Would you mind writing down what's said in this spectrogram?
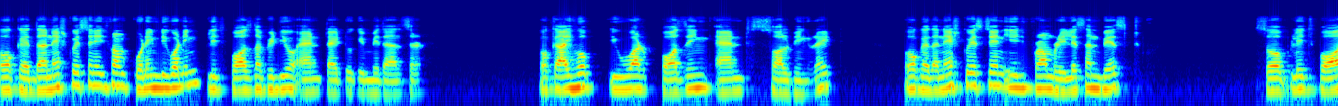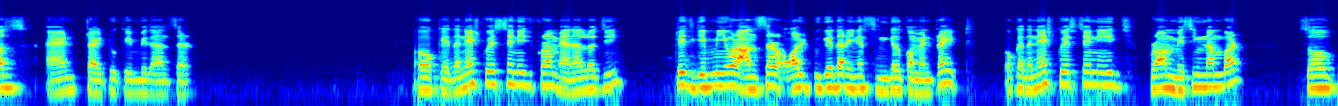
Okay the next question is from coding decoding please pause the video and try to give me the answer. Okay i hope you are pausing and solving right? Okay the next question is from relation based so please pause and try to give me the answer. Okay the next question is from analogy. Please give me your answer all together in a single comment right okay the next question is from missing number. So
